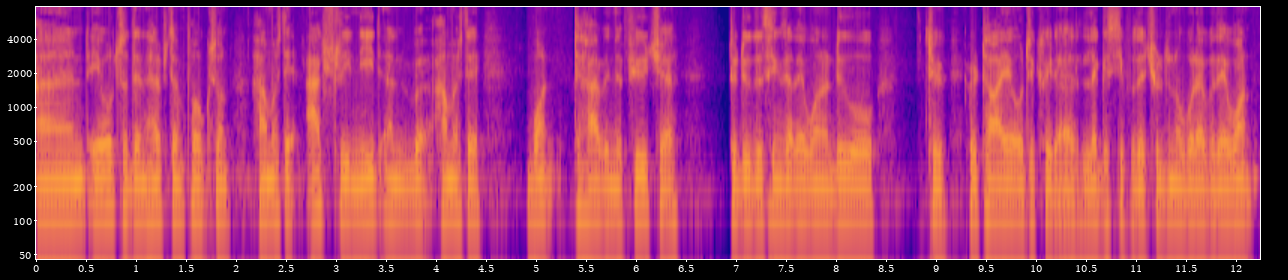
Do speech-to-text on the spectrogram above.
And it also then helps them focus on how much they actually need and how much they want to have in the future to do the things that they want to do or to retire or to create a legacy for their children or whatever they want.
